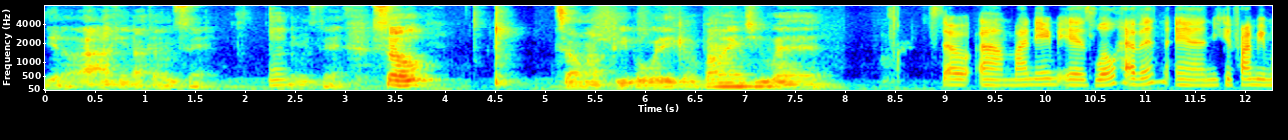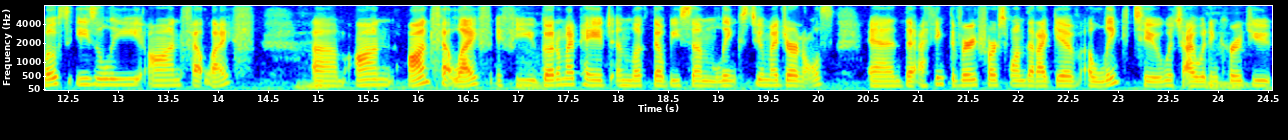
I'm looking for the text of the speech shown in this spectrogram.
You know, I, I can I can understand. I understand. So tell my people where they can find you at. So um, my name is Lil Heaven, and you can find me most easily on FetLife um, on on FetLife. If you go to my page and look, there'll be some links to my journals, and the, I think the very first one that I give a link to, which I would encourage you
